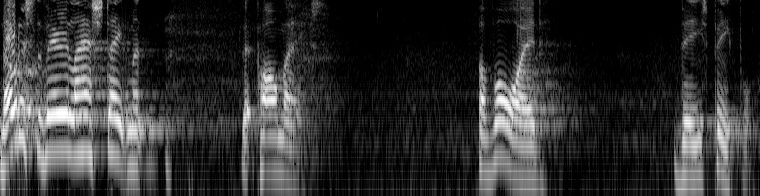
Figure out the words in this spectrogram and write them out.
notice the very last statement that Paul makes. Avoid these people.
